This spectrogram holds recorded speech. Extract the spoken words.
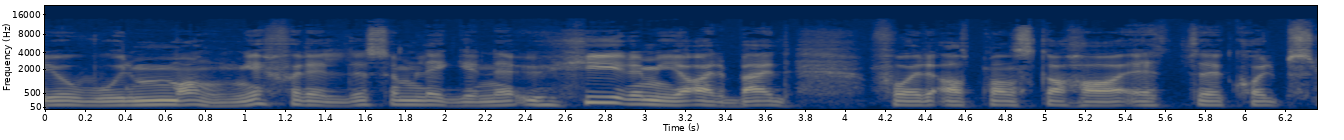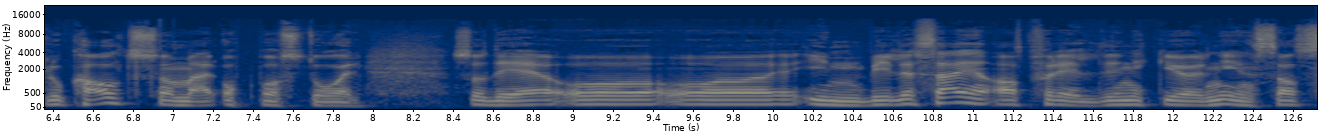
jo hvor mange foreldre som legger ned uhyre mye arbeid for at man skal ha et korps lokalt som er oppe og står. Så det å, å innbille seg at foreldrene ikke gjør en innsats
